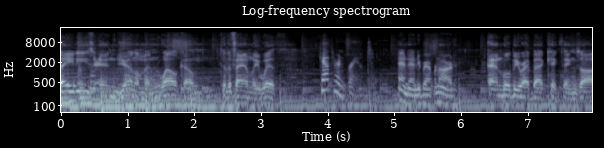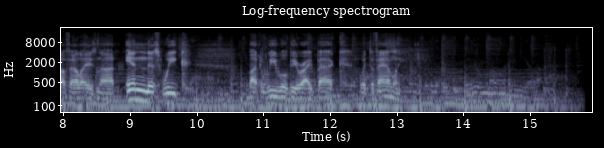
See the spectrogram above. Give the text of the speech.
Ladies and gentlemen, welcome to the family with. Catherine Brandt. And Andy Brandt Barnard. And we'll be right back, kick things off. LA's not in this week, but we will be right back with the family.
